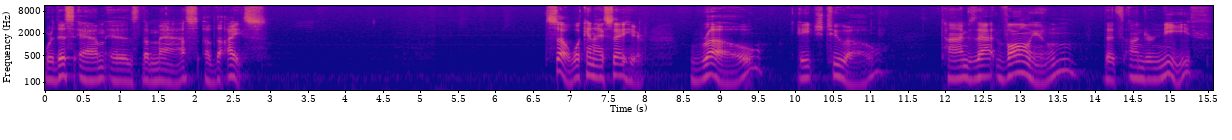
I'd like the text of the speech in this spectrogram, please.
Where this m is the mass of the ice. So what can I say here? Rho H2O times that volume that's underneath,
